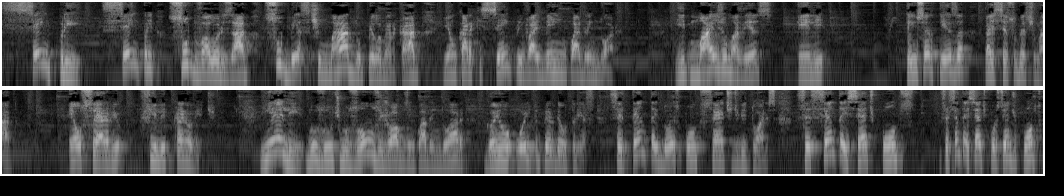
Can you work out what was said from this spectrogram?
sempre sempre subvalorizado, subestimado pelo mercado e é um cara que sempre vai bem em quadra indoor. E mais uma vez, ele tenho certeza vai ser subestimado. É o sérvio Filip Krajinovic. E ele, nos últimos 11 jogos em quadra indoor, ganhou 8 e perdeu 3. 72,7 de vitórias. 67 pontos, 67% de pontos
